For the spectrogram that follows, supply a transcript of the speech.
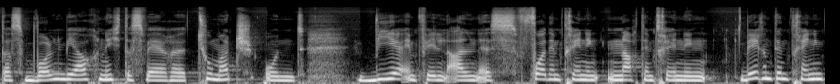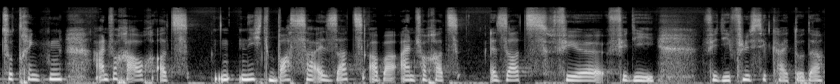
Das wollen wir auch nicht. Das wäre too much. Und wir empfehlen allen, es vor dem Training, nach dem Training, während dem Training zu trinken. Einfach auch als nicht Wasserersatz, aber einfach als Ersatz für, für, die, für die Flüssigkeit, oder?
